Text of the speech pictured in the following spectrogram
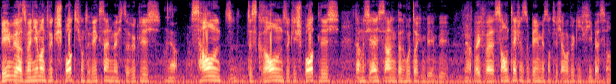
BMW, also wenn jemand wirklich sportlich unterwegs sein möchte, wirklich Ja. Sound des Grauens, wirklich sportlich, dann muss ich ehrlich sagen, dann holt euch einen BMW. Ja. Wirklich, weil soundtechnisch sind BMWs natürlich aber wirklich viel besser.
